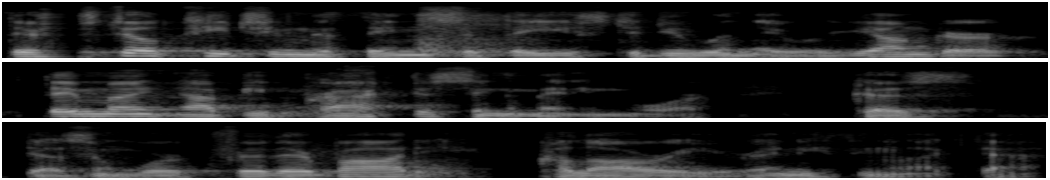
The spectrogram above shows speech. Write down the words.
they're still teaching the things that they used to do when they were younger. They might not be practicing them anymore because it doesn't work for their body, Kalari or anything like that.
